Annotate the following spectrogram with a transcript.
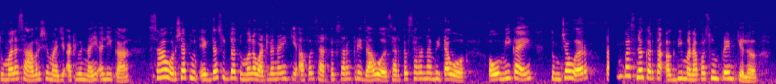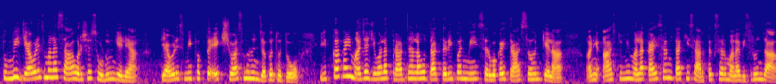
तुम्हाला सहा वर्ष माझी आठवण नाही आली का? सहा वर्षातून एकदासुद्धा तुम्हाला वाटलं नाही की आपण सार्थक सरांकडे जावं सार्थक सरांना भेटावं? अहो मी काय? तुमच्यावर टाईमपास न करता अगदी मनापासून प्रेम केलं. तुम्ही ज्यावेळेस मला सहा वर्ष सोडून गेल्या त्यावेळेस मी फक्त एक श्वास म्हणून जगत होतो. इतका काही माझ्या जीवाला त्रास झाला होता तरी पण मी सर्व काही त्रास सहन केला. आणि आज तुम्ही मला काय सांगता की सार्थक सर मला विसरून जा.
